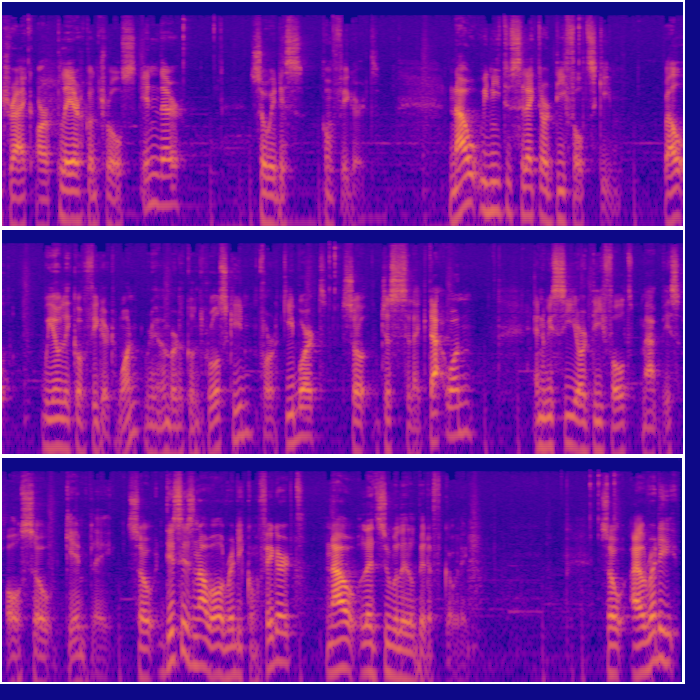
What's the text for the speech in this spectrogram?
drag our player controls in there so it is configured. Now we need to select our default scheme. Well, we only configured one, remember the control scheme for keyboard, so just select that one and we see our default map is also gameplay. So this is now already configured. Now let's do a little bit of coding. So I already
